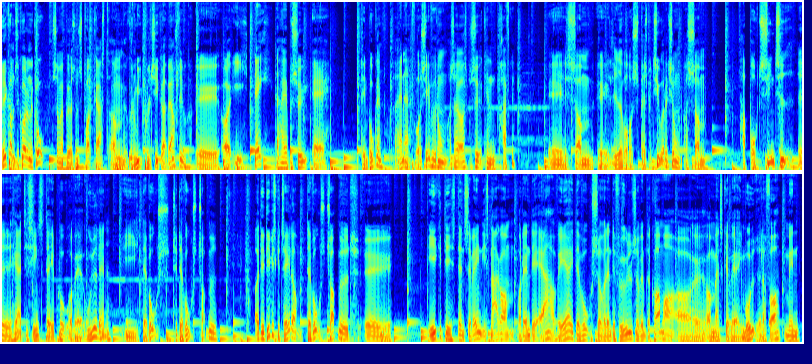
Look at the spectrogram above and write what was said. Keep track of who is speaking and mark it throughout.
Speaker 1: Velkommen til Korterne Ko, som er børsens podcast om økonomi, politik og erhvervsliv. Øh, og i dag, der har jeg besøg af Sten Bogan, og han er vores cheføkonom, og så har jeg også besøg af Ken Præfke, øh, som øh, leder vores perspektivredaktion, og som har brugt sin tid øh, her de seneste dage på at være ude af landet i Davos, til Davos topmøde. Og det er det, vi skal tale om. Davos topmødet. Øh, ikke det, den sædvanlige snak om, hvordan det er at være i Davos, og hvordan det føles, og hvem der kommer, og øh, om man skal være imod eller for, men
